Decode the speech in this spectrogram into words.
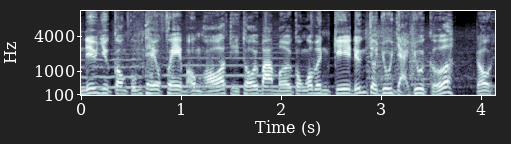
Nếu như con cũng theo phe bọn họ Thì thôi, ba mời con ở bên kia đứng cho vui nhà vui cửa. Rồi.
